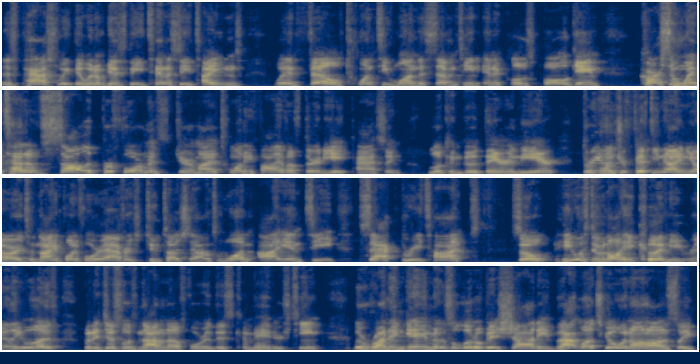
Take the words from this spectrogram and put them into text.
This past week, they went up against the Tennessee Titans when fell 21 to 17 in a close ball game. Carson Wentz had a solid performance, Jeremiah. 25 of 38 passing, looking good there in the air. 359 yards, a 9.4 average, two touchdowns, one INT, sacked three times. So he was doing all he could. He really was, but it just was not enough for this Commanders team. The running game it was a little bit shoddy. Not much going on, honestly.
